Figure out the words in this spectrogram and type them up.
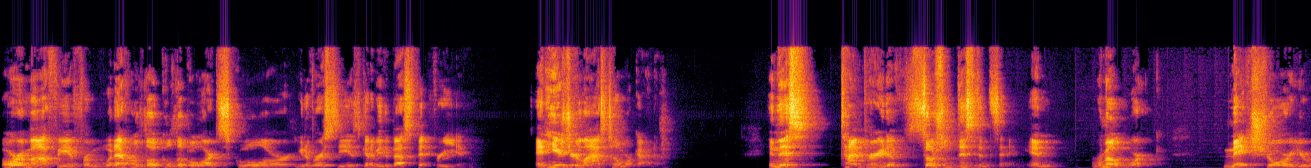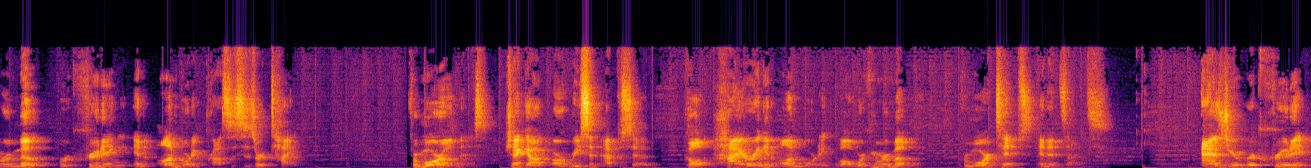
Or a Mafia from whatever local liberal arts school or university is going to be the best fit for you. And here's your last homework item. In this time period of social distancing and remote work, make sure your remote recruiting and onboarding processes are tight. For more on this, check out our recent episode called Hiring and Onboarding While Working Remotely for more tips and insights. As you're recruiting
